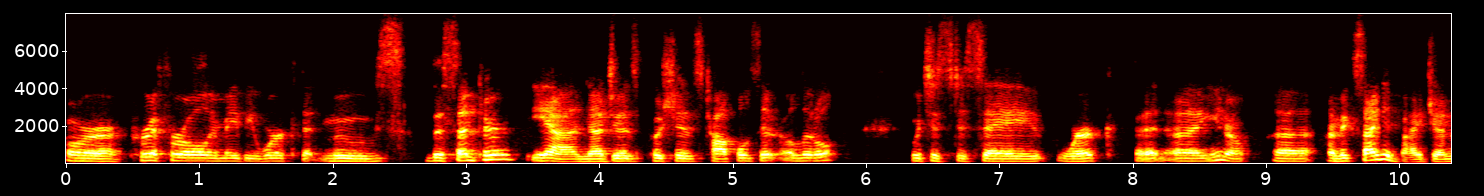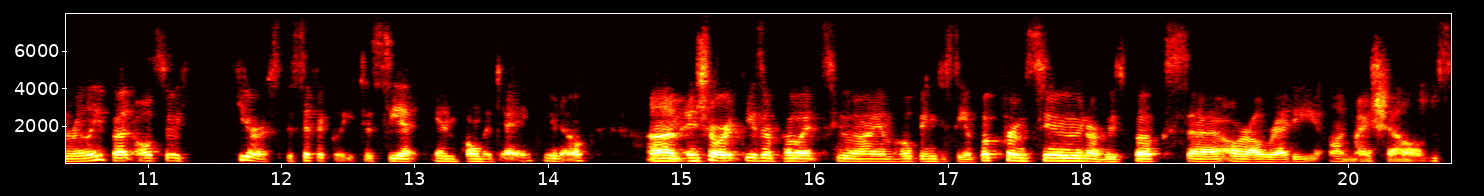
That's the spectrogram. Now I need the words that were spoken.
or peripheral, or maybe work that moves the center. Yeah, nudges, pushes, topples it a little, which is to say, work that, uh, you know, uh, I'm excited by generally, but also here specifically to see it in Poem a Day, you know. Um, in short, these are poets who I am hoping to see a book from soon or whose books uh, are already on my shelves.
